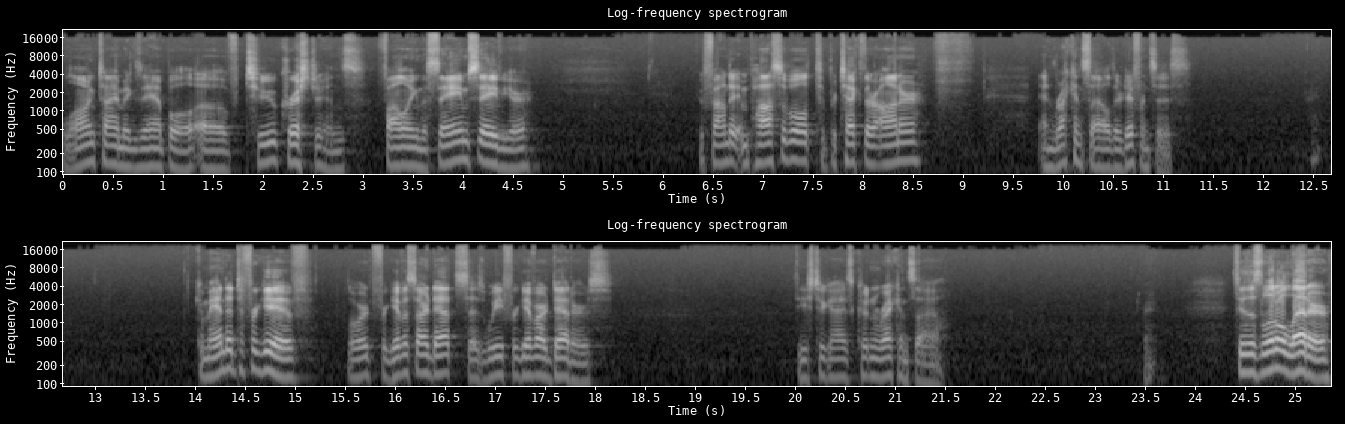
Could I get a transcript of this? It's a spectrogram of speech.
long-time example of two Christians following the same Savior who found it impossible to protect their honor and reconcile their differences. Commanded to forgive, Lord, forgive us our debts as we forgive our debtors. These two guys couldn't reconcile. See, this little letter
